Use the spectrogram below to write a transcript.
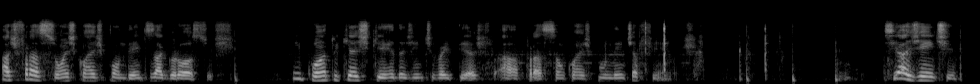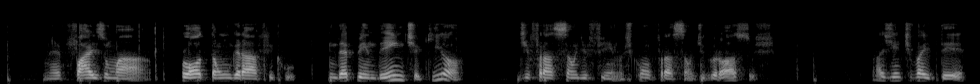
as frações correspondentes a grossos, enquanto que à esquerda a gente vai ter a fração correspondente a finos. Se a gente né, faz uma plota um gráfico independente aqui, ó, de fração de finos com fração de grossos, a gente vai ter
